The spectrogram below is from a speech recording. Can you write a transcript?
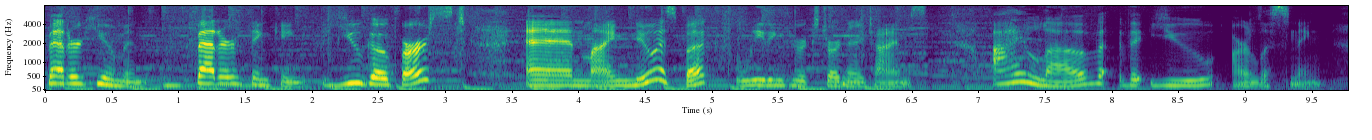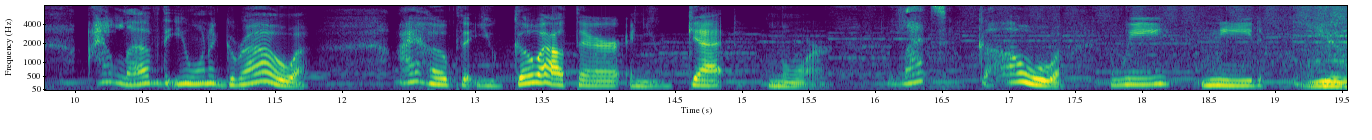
Better Human, better thinking. You go first. And my newest book, Leading Through Extraordinary Times. I love that you are listening. I love that you want to grow. I hope that you go out there and you get more. Let's go. We need you.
